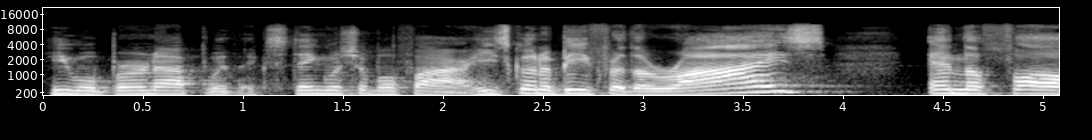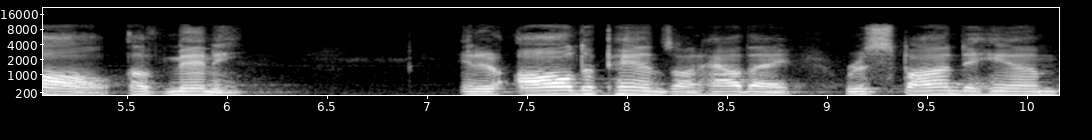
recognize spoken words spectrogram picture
he will burn up with extinguishable fire. He's going to be for the rise and the fall of many. And it all depends on how they respond to him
